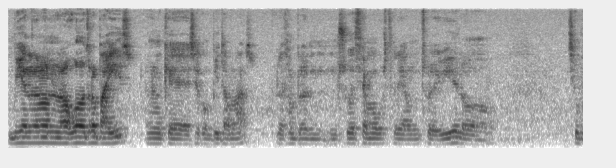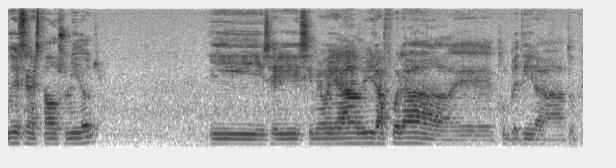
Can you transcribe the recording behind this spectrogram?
viviendo en algún otro país en el que se compita más. Por ejemplo, en Suecia me gustaría mucho vivir, o si pudiese en Estados Unidos. Y si, si me voy a vivir afuera, eh, competir a tope.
